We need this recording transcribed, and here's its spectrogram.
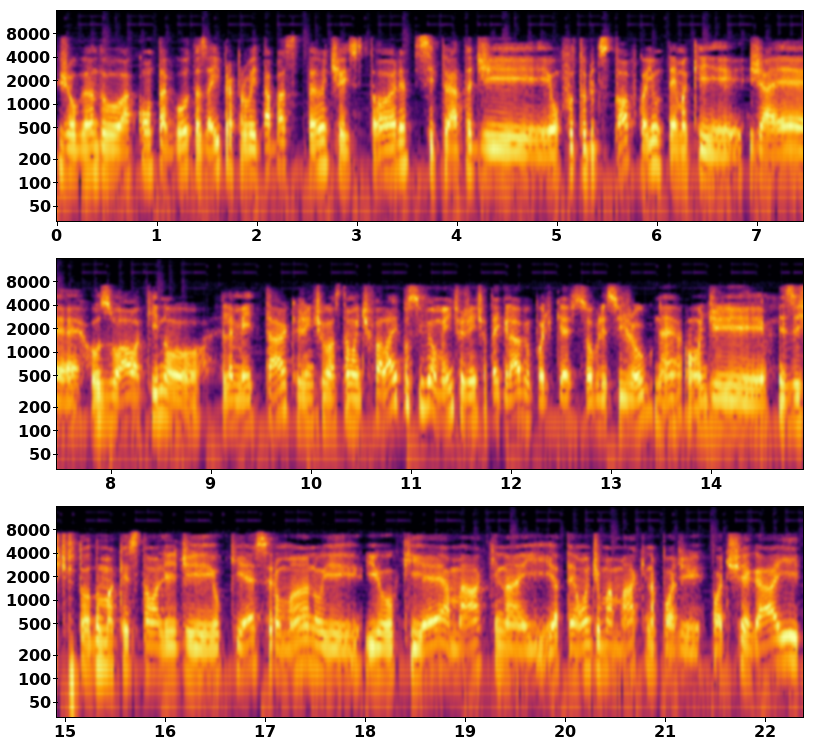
jogando a conta gotas aí para aproveitar bastante a história. Se trata de um futuro distópico aí, um tema que já é usual aqui no Elementar, que a gente gosta muito de falar, e possivelmente a gente até grave um podcast sobre esse jogo, né? Onde existe toda uma questão ali de o que é ser humano e, e o que é a máquina e até onde uma máquina pode, pode chegar e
